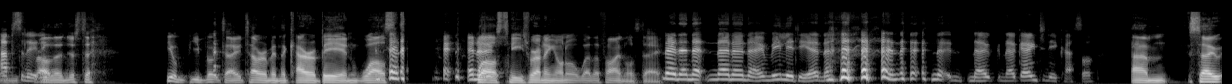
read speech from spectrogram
absolutely. Rather than just a, you, you booked a hotel room in the Caribbean whilst no, no. whilst he's running on all weather finals day. No, no, no, no, no, no. Me, Lydia. No, no, no, going to Newcastle. Um, so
